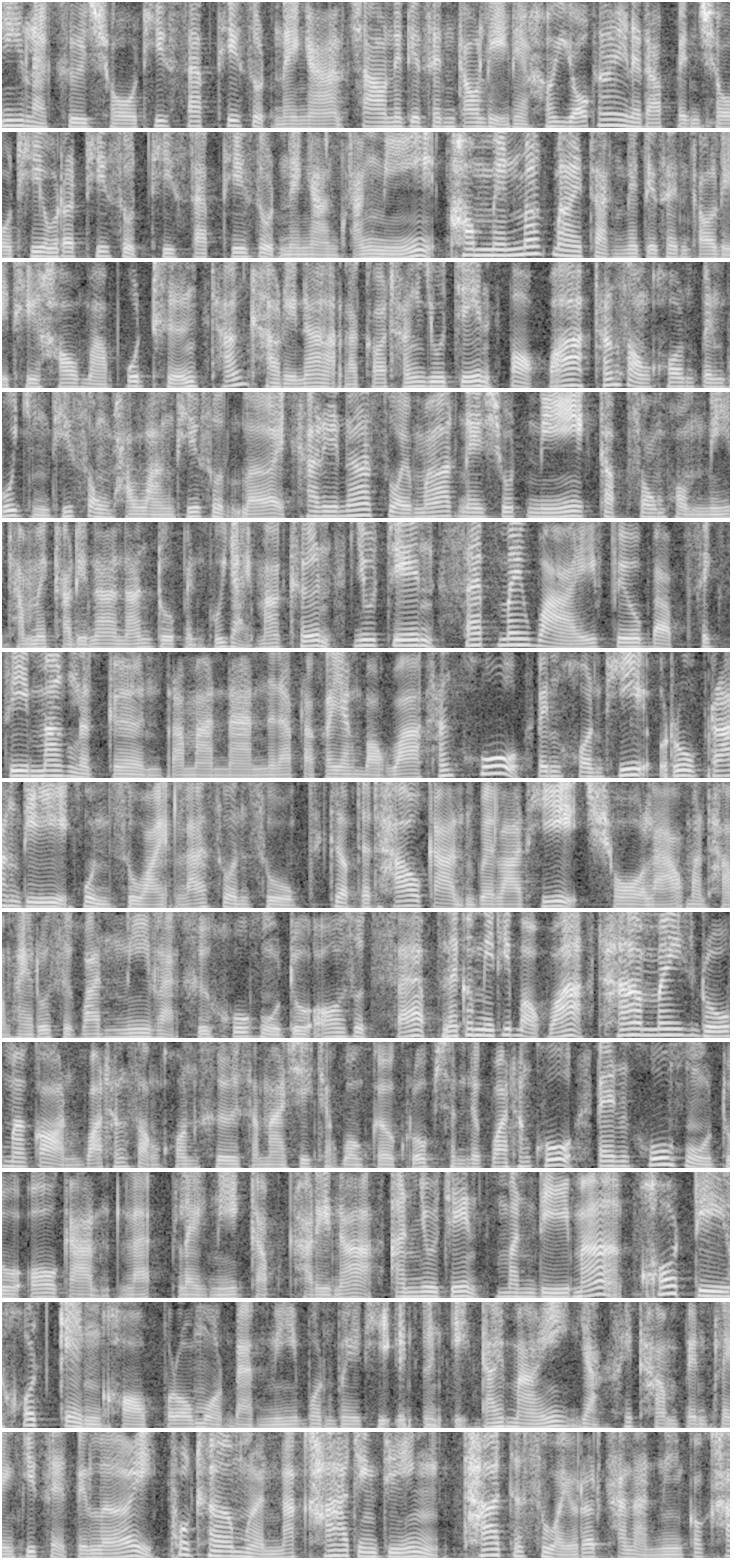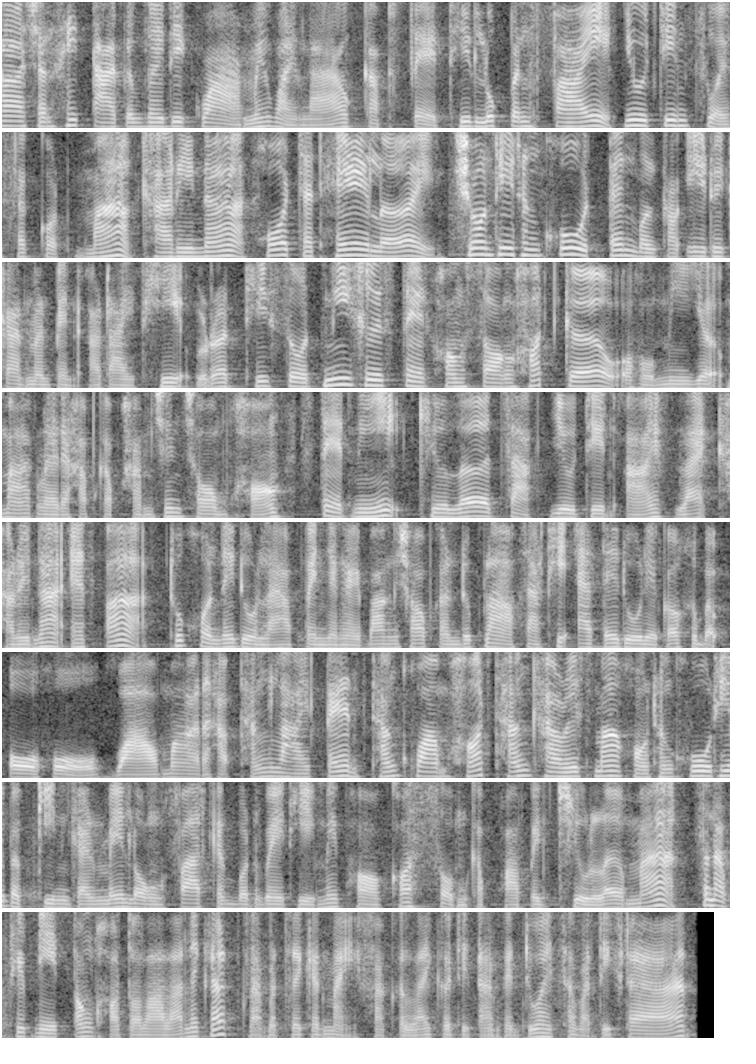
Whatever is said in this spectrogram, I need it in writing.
นี่แหละคือโชว์ที่แซ่บที่สุดในงาน ชาวเนติเซนเกาหลีเนี่ยเขายกให้นะครับเป็นโชว์ที่เลิศที่สุดที่แซ่บที่สุดในงานครั้งนี้ คอมเมนต์มากมายจากเนติเซนเกาหลีที่เข้ามาพูดถึงทั้งคาริน่าแล้วก็ทั้งยูจินบอกว่าทั้งสองคนเป็นผู้หญิงที่ทรงพลังที่สุดเลยคาริน่าสวยมากในชุดนี้กับทรงผมนี้ทำให้คาริน่านั้นดูเป็นผู้ใหญ่มากขึ้นยูจินแซบไม่ไหวฟิลแบบเซ็กซี่มากเหลือเกินประมาณนั้นนะครับแล้วก็ยังบอกว่าทั้งคู่เป็นคนที่รูปร่างดี หุ่นสวยและส่วนสูง เกือบจะเท่ากันเวลาที่โชว์แล้วมันทำให้รู้สึกว่านี่แหละคือคู่หูดูโอสุดแซบและก็มีที่บอกว่าถ้าไม่รู้มาก่อนว่าทั้งสองคนคือสมาชิกจากวงเกิร์ลกรุ๊ปฉันนึกว่าทั้งคู่เป็นคูู่่หูดูโอกัน และเพลงนี้กับคาริน่าอันยูจิน มันดีมาก โคตรดีโคตรเก่งขอโปรโมทแบบนี้บนเวทีอื่นๆ อีกได้ไหม อยากให้ทำเป็นเพลงพิเศษไปเลย พวกเธอเหมือนนักฆ่าจริง ๆถ้าจะสวยเลิศขนาดนี้ก็ฆ่าฉันให้ตายไปเลยดีกว่าไม่ไหวแล้วกับสเตจที่ลุกเป็นไฟ ยูจินสวยสะกดมาก คาริน่าโคตรจะเท่เลย ช่วงที่ทั้งคู่เต้นบนเก้าอี้ด้วยกันมันเป็นอะไรที่เลิศที่สุด นี่คือสเตจของซองฮอตเกิลโอ้โห มีเยอะมากเลยนะครับ กับคำชื่นชมของสเตจนี้ Killer จากยูจินไอฟ์และคาริน่าเอสปาทุกคนได้ดูแล้วเป็นยังไงบ้างชอบกันหรือเปล่า จากที่แอดได้ดูเนี่ยก็คือแบบโอ้โห ว้าวมากนะครับทั้งลายเต้น ทั้งความฮอตทั้งคาริสมาของทั้งคู่ที่แบบกินกันไม่ลงฟาดกันบนเวทีไม่พอก็สมกับความเป็นคิลเลอร์มากสำหรับคลิปนี้ต้องขอตัวลาแล้วนะครับ กลับมาเจอกันใหม่ฝากกดไลค์กดติดตามกันด้วยสวัสดีครับ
